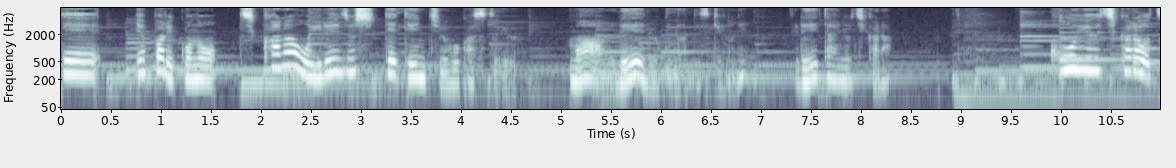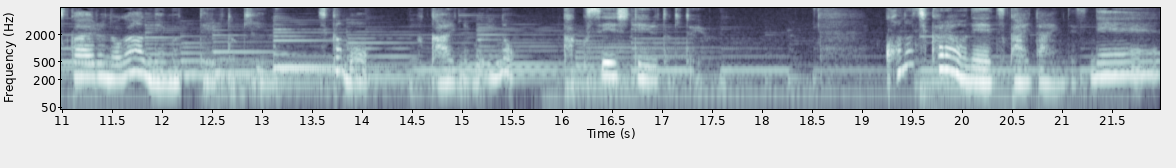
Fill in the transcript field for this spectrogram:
でやっぱりこの力を入れずして天地を動かすというまあ霊力なんですけどね。霊体の力。こういう力を使えるのが眠っている時。しかも深い眠りの覚醒している時という。この力をね使いたいんですね。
